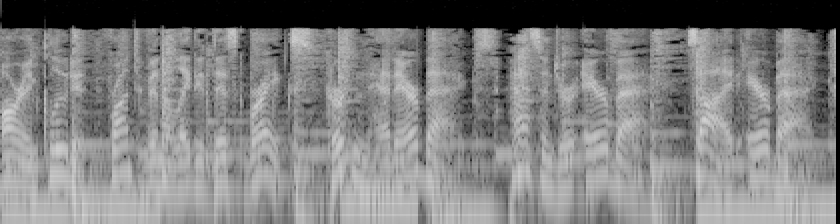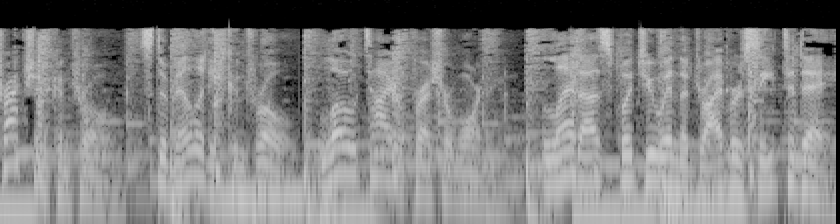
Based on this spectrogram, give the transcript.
are included. Front ventilated disc brakes, curtain head airbags, passenger airbag, side airbag, traction control, stability control, low tire pressure warning. Let us put you in the driver's seat today.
